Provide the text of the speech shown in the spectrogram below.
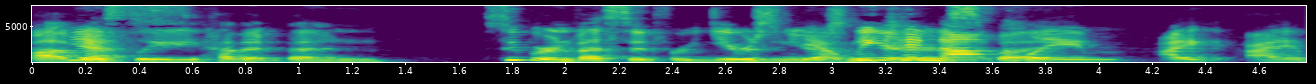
obviously haven't been super invested for years and years. Yeah, we years, cannot but claim. I, I,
